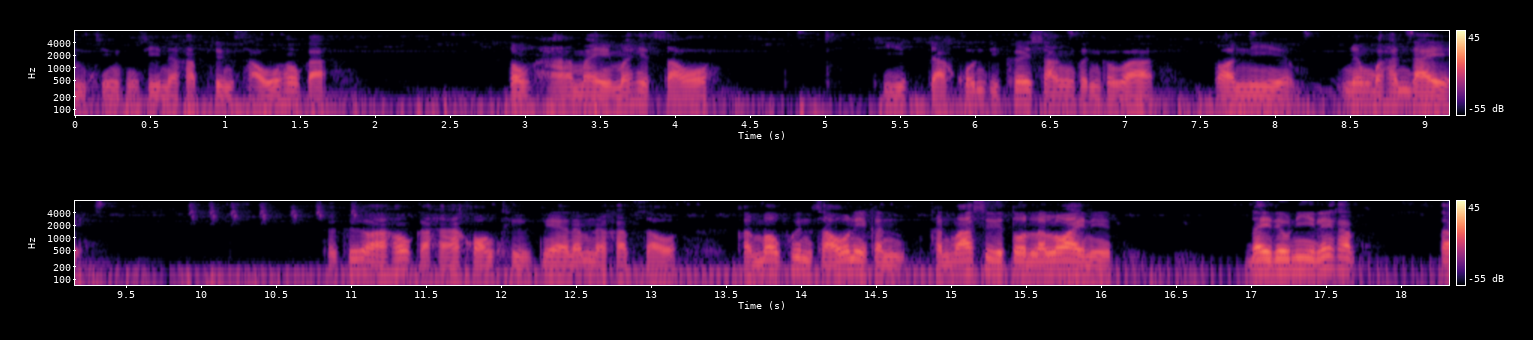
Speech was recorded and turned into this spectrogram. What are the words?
ำจริงๆสิงนะครับ ซึ่งเสาเขาก็ต้องหาใหม่มาเฮ็ดเสา ที่จากคนที่เคยสั่งเพิ่นก็ว่า ตอนนี้ยังบ่ทันได้ก็คือว่าเขาก็หาของถือแน่น้ำนะครับ เสาคันเมาพื้นเสานี่คันคันว่าซื้อต้นละร้อยนี่ได้เดี๋ยวนี้เลยครับ แต่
